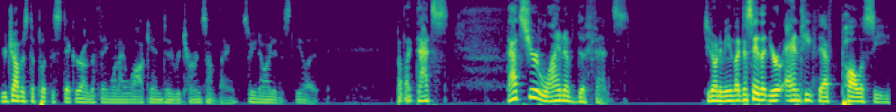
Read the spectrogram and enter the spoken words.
Your job is to put the sticker on the thing when I walk in to return something, so you know I didn't steal it. But like that's that's your line of defense. Do you know what I mean? Like to say that your anti-theft policy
